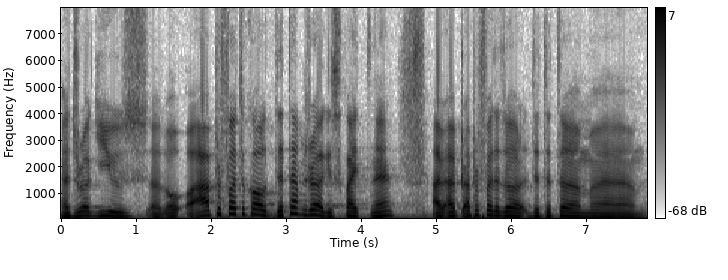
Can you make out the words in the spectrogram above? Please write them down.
a drug use. Uh, oh, I prefer to call the term drug is quite. Eh? I, I, I prefer the, the, the, the term um,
